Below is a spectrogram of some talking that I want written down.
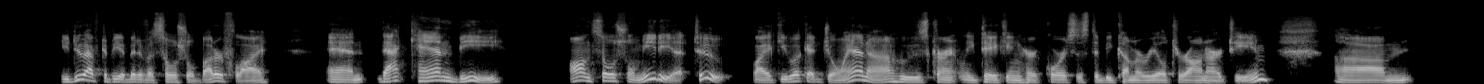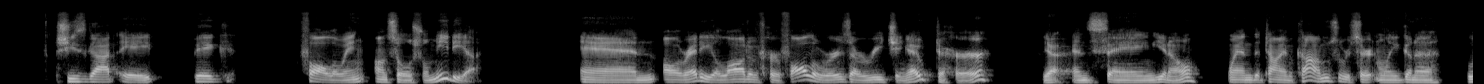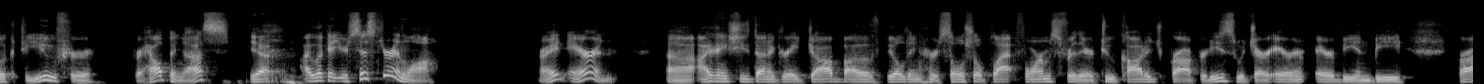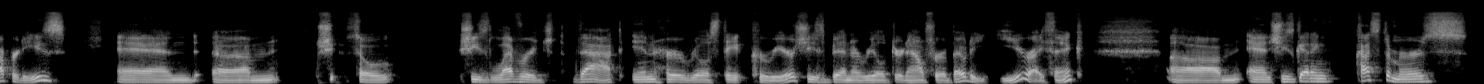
you do have to be a bit of a social butterfly And that can be on social media too. Like you look at Joanna, who's currently taking her courses to become a realtor on our team. Um, she's got a big following on social media. And already a lot of her followers are reaching out to her yeah. and saying, you know, when the time comes, we're certainly going to look to you for for helping us. Yeah. I look at your sister-in-law, right? Erin. Uh, I think she's done a great job of building her social platforms for their two cottage properties, which are Air, Airbnb properties. And um, she, so she's leveraged that in her real estate career. She's been a realtor now for about a year, I think. Um, and she's getting customers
